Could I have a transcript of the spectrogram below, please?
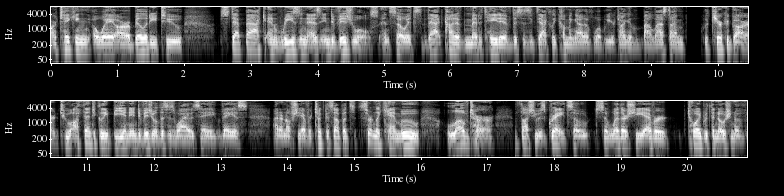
are taking away our ability to step back and reason as individuals. And so it's that kind of meditative. This is exactly coming out of what we were talking about last time with Kierkegaard to authentically be an individual. This is why I would say Weil's, I don't know if she ever took this up, but certainly Camus loved her, thought she was great. So, so whether she ever toyed with the notion of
